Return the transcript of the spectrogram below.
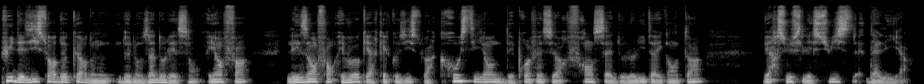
puis des histoires de cœur de, nos adolescents, et enfin les enfants évoquèrent quelques histoires croustillantes des professeurs français de Lolita et Quentin versus les Suisses d'Alia.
